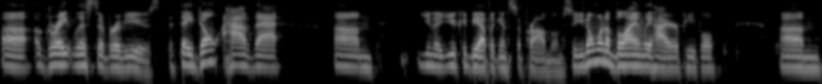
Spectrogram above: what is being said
uh, a great list of reviews. If they don't have that, um, you know, you could be up against a problem. So you don't want to blindly hire people. Um,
